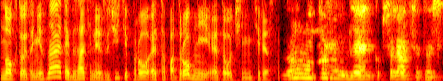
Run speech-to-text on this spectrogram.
Но кто это не знает, обязательно изучите про это подробнее, это очень интересно. Ну, он нужен для инкапсуляции, то есть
